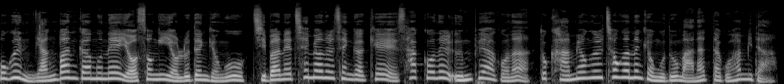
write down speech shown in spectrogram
혹은 양반 가문의 여성이 연루된 경우 집안의 체면을 생각해 사건을 은폐하거나 또 가명을 청하는 경우도 많았다고 합니다.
